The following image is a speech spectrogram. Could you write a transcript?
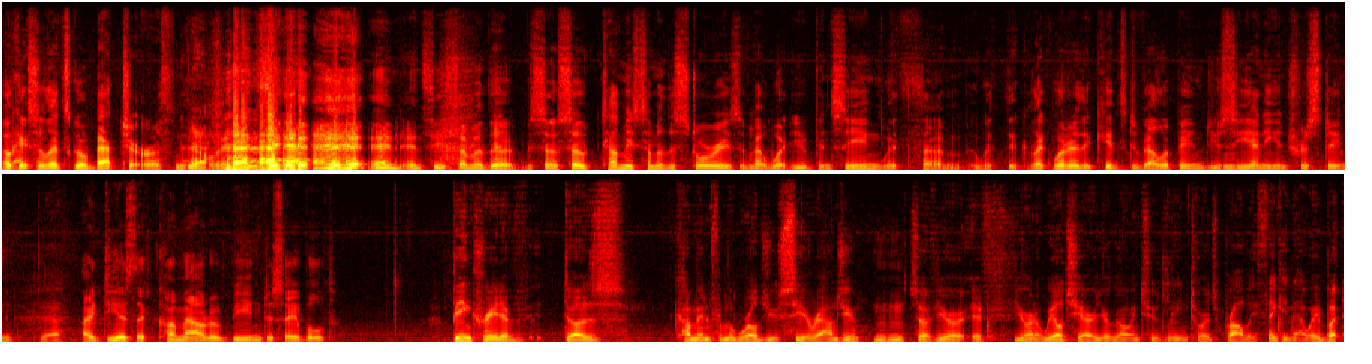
Okay, so let's go back to Earth now Yeah. and, see, and, see some of the. So, so tell me some of the stories Mm-hmm. about what you've been seeing with um, with the like. What are the kids developing? Do you Mm-hmm. see any interesting Yeah. ideas that come out of being disabled? being creative does come in from the world you see around you. So if you're if you're in a wheelchair, you're going to lean towards probably thinking that way. But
